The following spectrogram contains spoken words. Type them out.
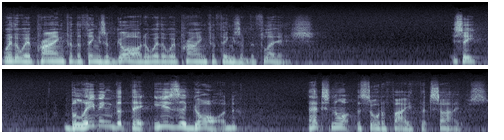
whether we're praying for the things of God or whether we're praying for things of the flesh. You see, believing that there is a God, that's not the sort of faith that saves.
